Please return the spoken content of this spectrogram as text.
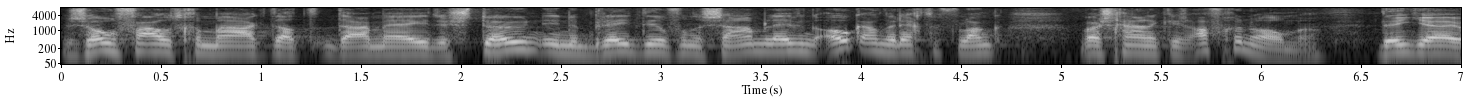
zo'n fout gemaakt dat daarmee de steun in een breed deel van de samenleving, ook aan de rechterflank, waarschijnlijk is afgenomen. Denk jij,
